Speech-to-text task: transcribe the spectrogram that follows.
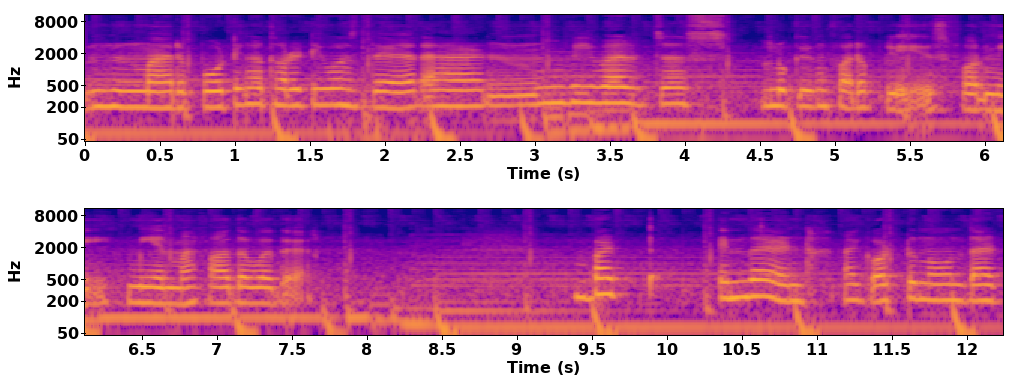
mm, my reporting authority was there, and we were just looking for a place for me. Me and my father were there. But in the end, I got to know that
